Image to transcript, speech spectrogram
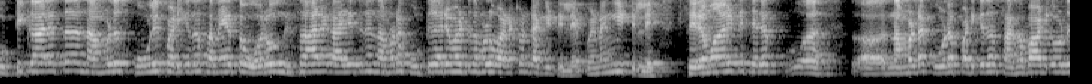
കുട്ടിക്കാലത്ത് നമ്മൾ സ്കൂളിൽ പഠിക്കുന്ന സമയത്ത് ഓരോ നിസ്സാര കാര്യത്തിന് നമ്മുടെ കൂട്ടുകാരുമായിട്ട് നമ്മൾ വഴക്കുണ്ടാക്കിയിട്ടില്ലേ? പിണങ്ങിയിട്ടില്ലേ? സ്ഥിരമായിട്ട് ചില നമ്മുടെ കൂടെ പഠിക്കുന്ന സഹപാഠിയോട്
